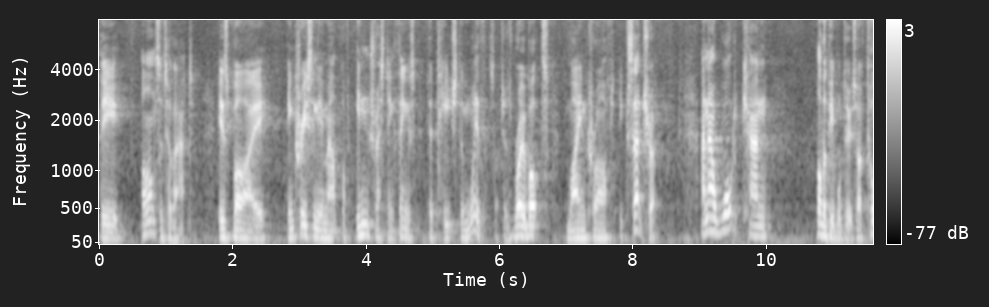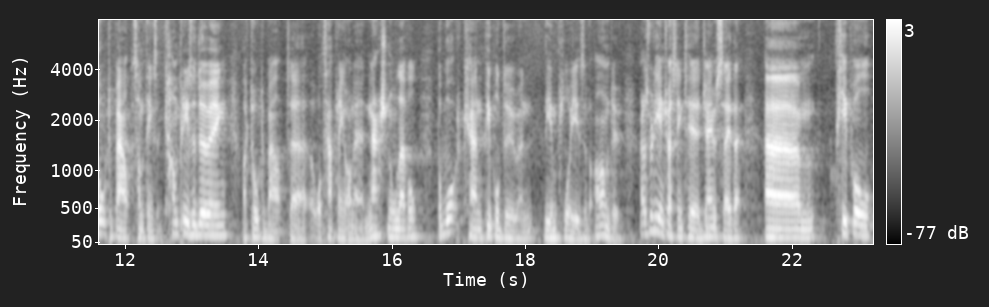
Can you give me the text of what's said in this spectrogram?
the answer to that is by increasing the amount of interesting things to teach them with, such as robots, Minecraft, etc. And now what can other people do? So I've talked about some things that companies are doing, I've talked about uh, what's happening on a national level, but what can people do and the employees of ARM do? And it was really interesting to hear James say that um, people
